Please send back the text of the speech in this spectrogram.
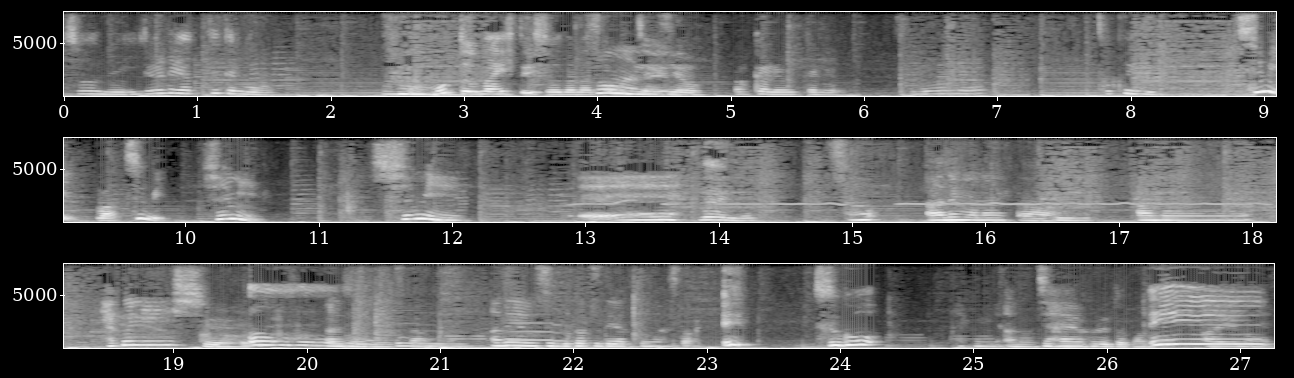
そうね、いろいろやってても、そうなんかもっと上手い人いそうだなってそうな思っちゃうよね。んですよ。わかるわかる。それはね、特技。趣味は趣味趣味。趣味。ええー、ないの？そう。あ、でもなんか、うん。あのー、百人一首。ああるじゃないですかうんあれをそう部活でやってました。え、すごっ百人、あの、ちはやふるとかも、えああいうの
